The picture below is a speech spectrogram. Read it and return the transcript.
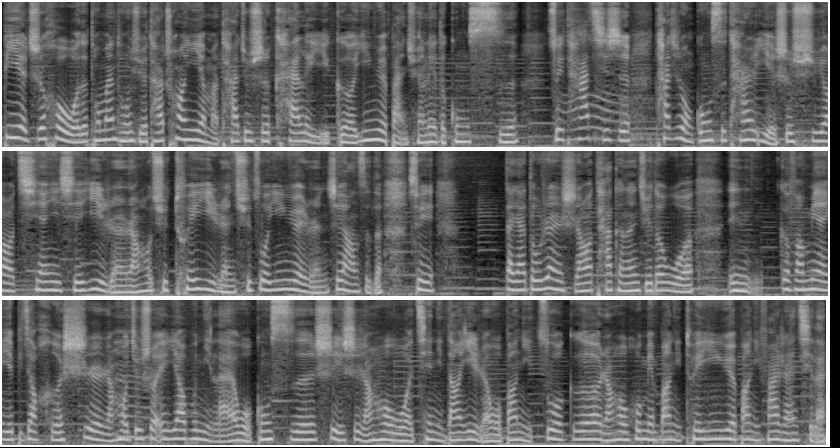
毕业之后，我的同班同学他创业嘛，他就是开了一个音乐版权类的公司，所以他其实、哦他这种公司，他也是需要签一些艺人，然后去推艺人去做音乐人这样子的，所以。大家都认识，然后他可能觉得我，嗯，各方面也比较合适，然后就说，哎，要不你来我公司试一试，然后我签你当艺人，我帮你做歌，然后后面帮你推音乐，帮你发展起来。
